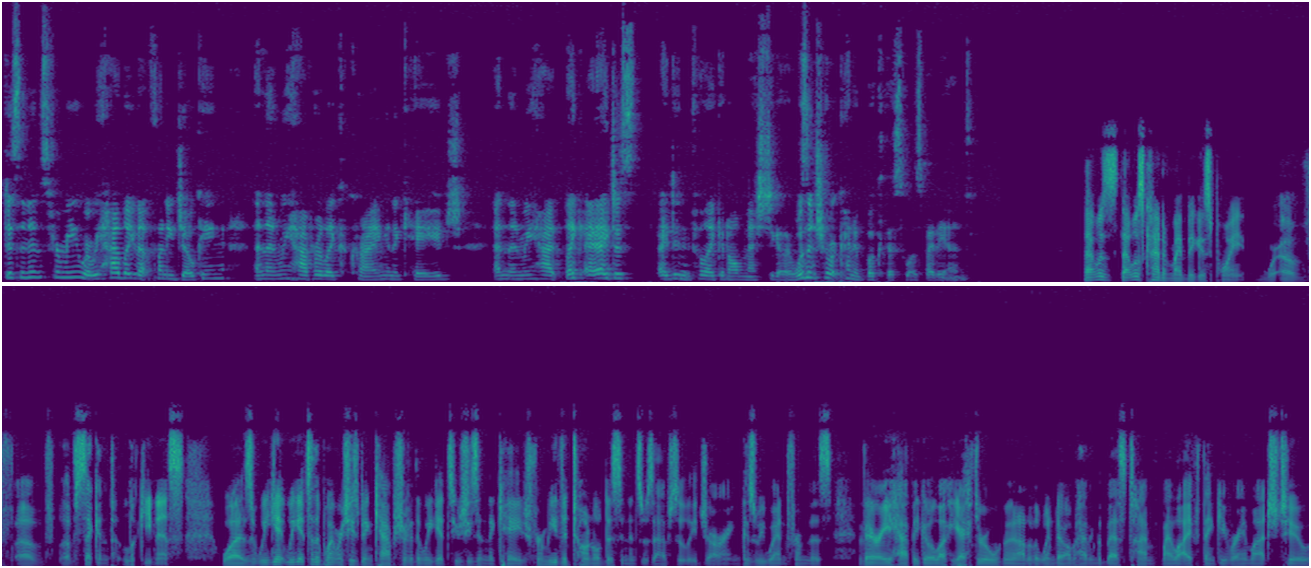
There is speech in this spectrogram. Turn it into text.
dissonance for me where we had like that funny joking, and then we have her like crying in a cage, and then we had like I I just I didn't feel like it all meshed together. I wasn't sure what kind of book this was by the end. That was that was kind of my biggest point of of of second lookiness was we get we get to the point where she's been captured and then we get to she's in the cage. For me, the tonal dissonance was absolutely jarring because we went from this very happy-go-lucky I threw a woman out of the window, I'm having the best time of my life, thank you very much, to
